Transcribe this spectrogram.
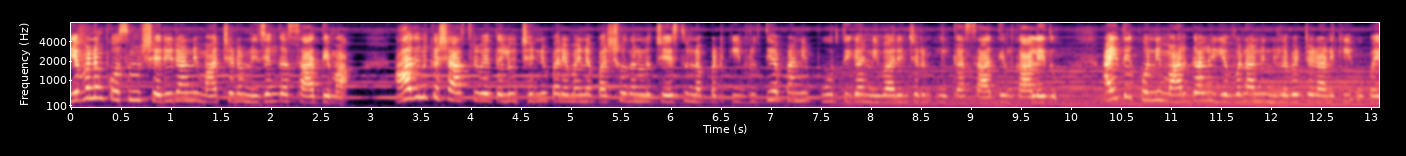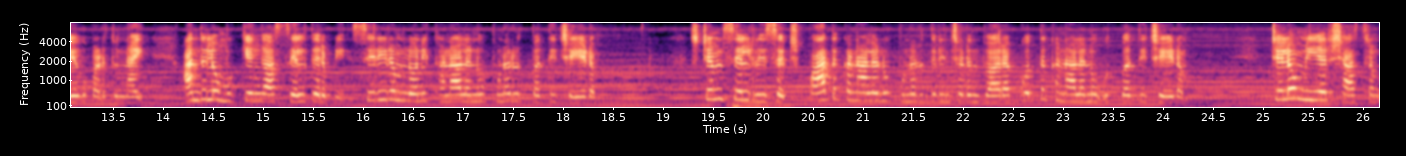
యవ్వనం కోసం శరీరాన్ని మార్చడం నిజంగా సాధ్యమా? ఆధునిక శాస్త్రవేత్తలు జన్యుపరమైన పరిశోధనలు చేస్తున్నప్పటికీ వృద్ధాపాన్ని పూర్తిగా నివారించడం ఇంకా సాధ్యం కాలేదు. అయితే కొన్ని మార్గాలు యవ్వనాన్ని నిలబెట్టడానికి ఉపయోగపడుతున్నాయి. అందులో ముఖ్యంగా సెల్ థెరపీ శరీరంలోని కణాలను పునరుత్పత్తి చేయడం స్టెమ్ సెల్ రీసెర్చ్ పాత కణాలను పునరుద్ధరించడం ద్వారా కొత్త కణాలను ఉత్పత్తి చేయడం. టెలోమియర్ శాస్త్రం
